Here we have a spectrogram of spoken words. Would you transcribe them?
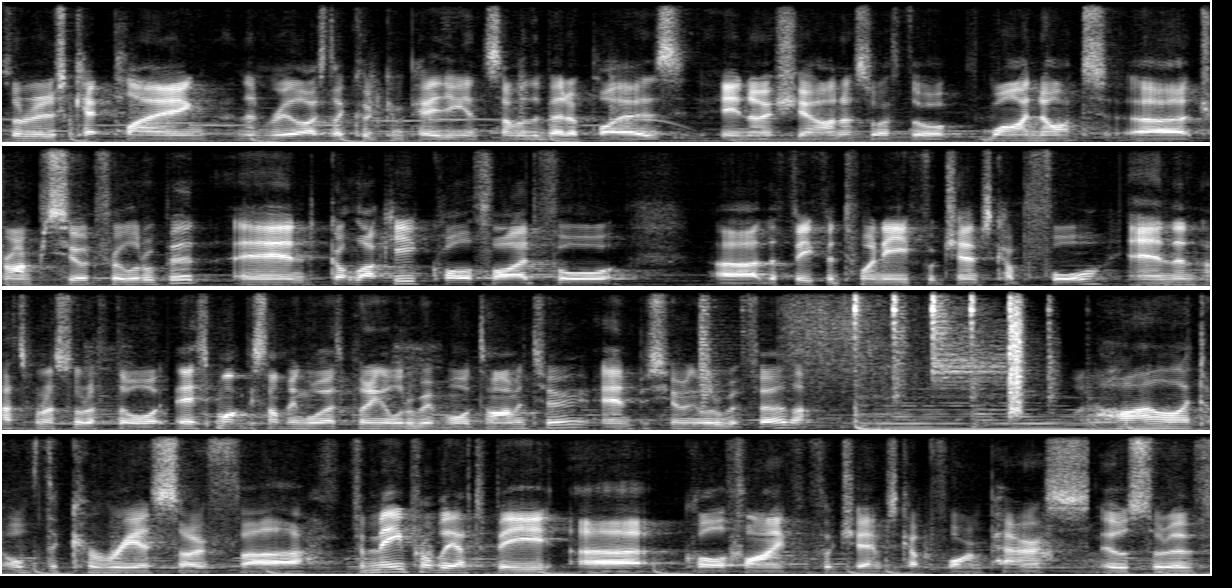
sort of just kept playing and then realised I could compete against some of the better players in Oceania. So I thought, why not uh, try and pursue it for a little bit? And got lucky, qualified for uh, the FIFA 20 FUT Champs Cup 4 and then that's when I sort of thought this might be something worth putting a little bit more time into and pursuing a little bit further. Highlight of the career so far. For me probably have to be uh, qualifying for FUT Champs Cup 4 in Paris. It was sort of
